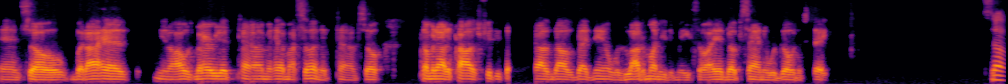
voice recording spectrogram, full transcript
And so, but I had, you know, I was married at the time and had my son at the time. So coming out of college, fifty thousand dollars back then was a lot of money to me. So I ended up signing with Golden State. So,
